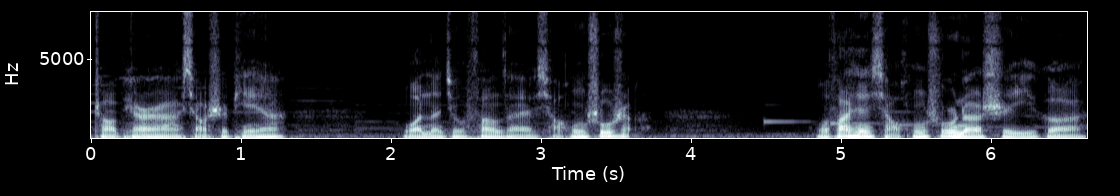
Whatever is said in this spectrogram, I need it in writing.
照片啊、小视频啊，我呢就放在小红书上。我发现小红书呢是一个。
